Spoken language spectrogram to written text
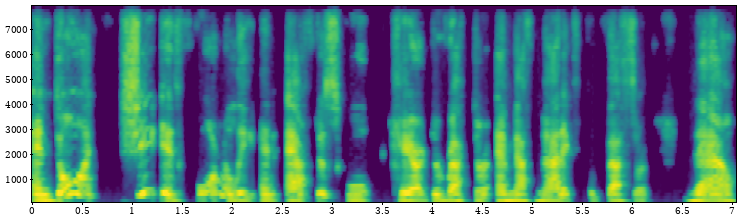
And Dawn, she is formerly an after school care director and mathematics professor, now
